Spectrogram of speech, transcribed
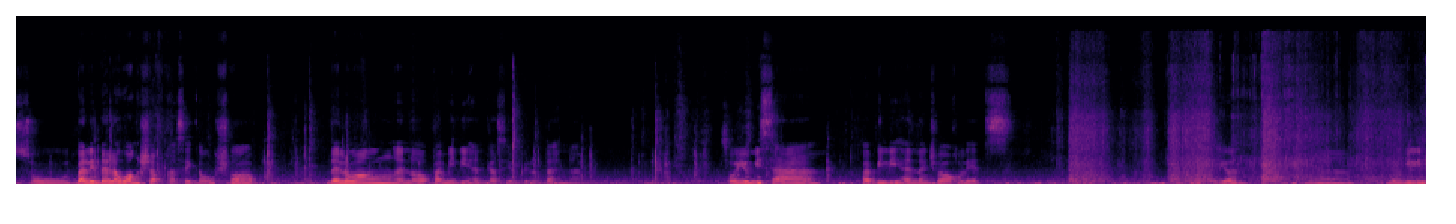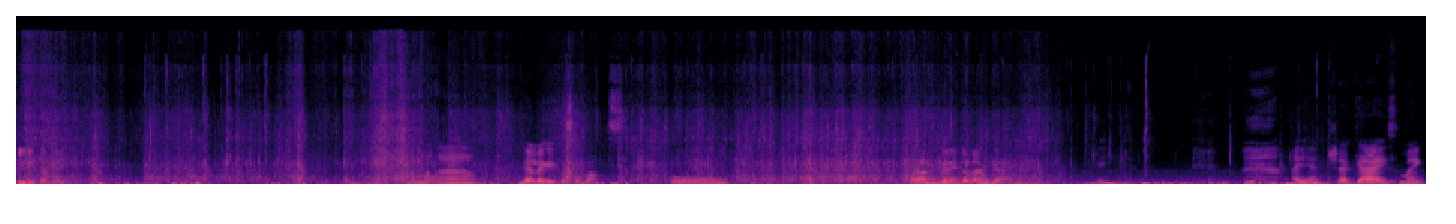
So, bali dalawang shop kasi ka. Oh, shop. Dalawang, ano, pamilihan kasi yung pinuntahan namin. So, yung isa, pabilihan ng chocolates. So, ayun. Na, nagbili-bili kami ng mga lalagay ko sa box. So, parang ganito lang guys. Ganyan. Ayan siya guys. May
